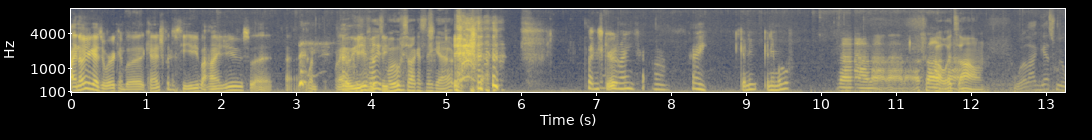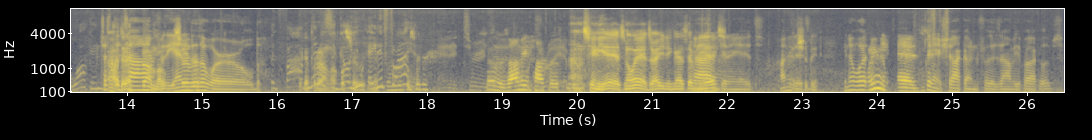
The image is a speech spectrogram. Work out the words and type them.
I know you guys are working, but can I just put the TV behind you so that uh, when, when I Can you leave, please be- move so I can sneak out? like, excuse me. Um, hey, can you can you move? Nah, nah, nah, nah. It's not. Oh, it's on. Well, I guess we're walking. Just Oh, the did I put it on time for the local end server? of the world. like five Did I put it on minutes local ago, you server? hated Did I put it on local flying. server? And it turns So the zombie apocalypse- I don't see any ads. No ads, right? You didn't guys have Nah, I didn't get any aids. I need It it. should be. You know what? What do you mean I'm getting a shotgun for the zombie apocalypse.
